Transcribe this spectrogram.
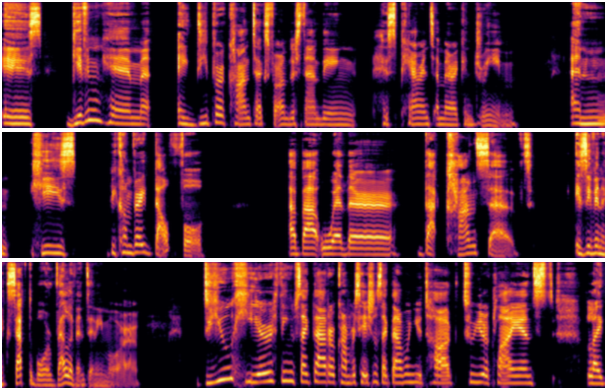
is giving him a deeper context for understanding his parents' American dream. And he's become very doubtful about whether that concept is even acceptable or relevant anymore. Do you hear themes like that or conversations like that when you talk to your clients? Like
